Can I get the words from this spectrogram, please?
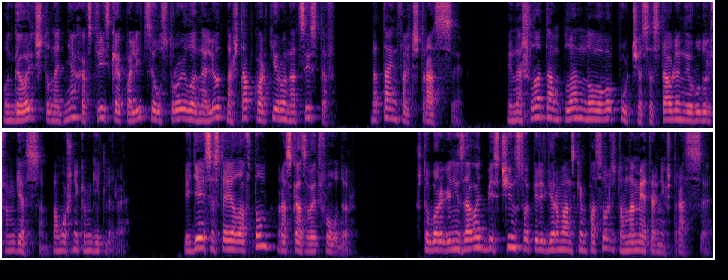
Он говорит, что на днях австрийская полиция устроила налет на штаб-квартиру нацистов на Тайнфальдштрассе и нашла там план нового путча, составленный Рудольфом Гессом, помощником Гитлера. Идея состояла в том, рассказывает Фоудер, чтобы организовать бесчинство перед германским посольством на Меттернихштрассе,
